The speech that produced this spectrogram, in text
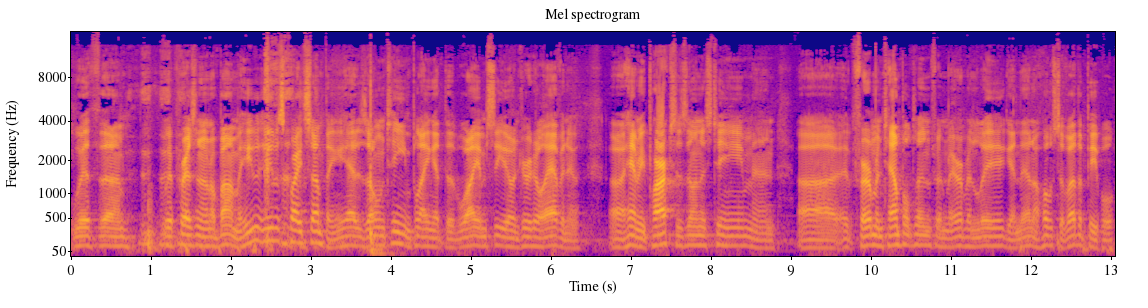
with um, with President Obama. He he was quite something. He had his own team playing at the YMCA on Druid Hill Avenue. Uh, Henry Parks is on his team, and uh, Furman Templeton from the Urban League, and then a host of other people.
